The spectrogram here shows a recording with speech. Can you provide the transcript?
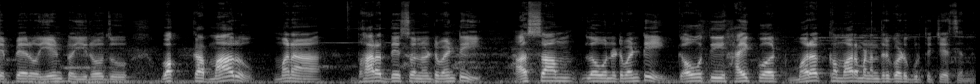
చెప్పారో ఏంటో ఈరోజు ఒక్క మారు మన భారతదేశంలో ఉన్నటువంటి అస్సాంలో ఉన్నటువంటి గౌతి హైకోర్టు మరొక్క మారు మనందరికీ కూడా గుర్తు చేసింది.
